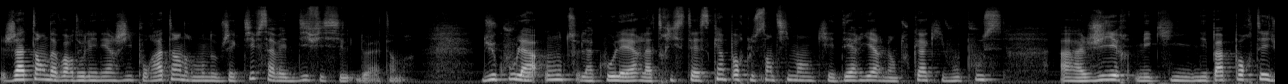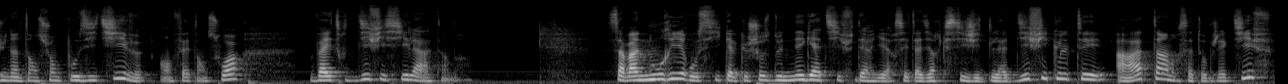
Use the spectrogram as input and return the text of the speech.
j'attends d'avoir de l'énergie pour atteindre mon objectif, ça va être difficile de l'atteindre. Du coup, la honte, la colère, la tristesse, qu'importe le sentiment qui est derrière, mais en tout cas qui vous pousse à agir, mais qui n'est pas porté d'une intention positive, en fait, en soi, va être difficile à atteindre ça va nourrir aussi quelque chose de négatif derrière. C'est-à-dire que si j'ai de la difficulté à atteindre cet objectif,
